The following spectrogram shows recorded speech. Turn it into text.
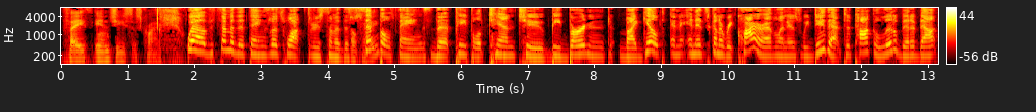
faith in Jesus Christ. Well, some of the things, let's walk through some of the okay. simple things that people tend to be burdened by guilt. And, and it's going to require, Evelyn, as we do that, to talk a little bit about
